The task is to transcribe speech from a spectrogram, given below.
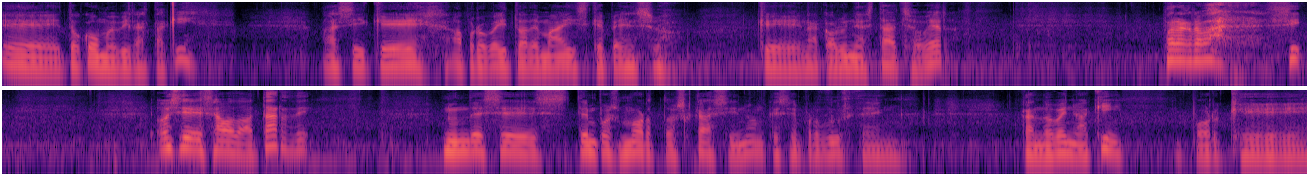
e tocoume vir hasta aquí. Así que aproveito ademais que penso que na Coruña está a chover para gravar, sí hoxe é sábado á tarde nun deses tempos mortos casi, non? que se producen cando veño aquí porque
